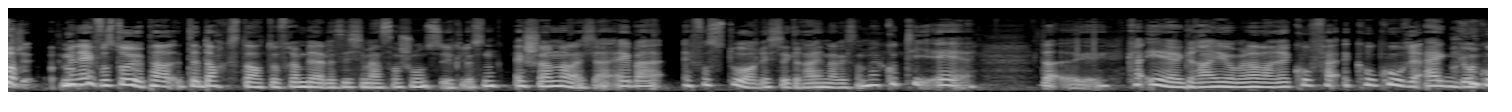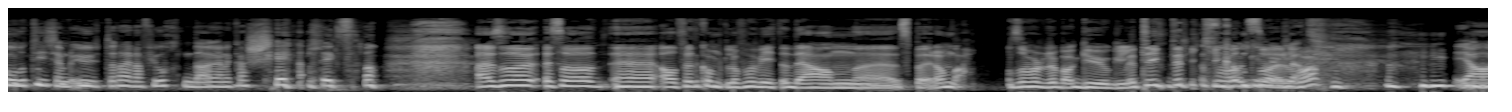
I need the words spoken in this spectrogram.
jo ikke, Men jeg forstår jo per, til dags dato fremdeles ikke menstruasjonssyklusen. Jeg skjønner det ikke. Jeg, bare, jeg forstår ikke greiene, liksom. Men når er det, hva er greia med det der? Hvor, hvor, hvor er egg, og hvor tid kommer det ut av de der 14 dagene? Hva skjer, liksom? Altså, så eh, Alfred kommer til å få vite det han eh, spør om, da. Og så får dere bare google ting dere ikke kan svare på. Ja,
